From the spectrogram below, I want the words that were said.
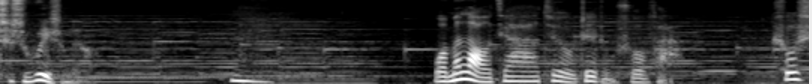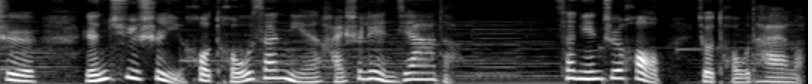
这是为什么呀？嗯，我们老家就有这种说法，说是人去世以后头三年还是恋家的，三年之后就投胎了。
